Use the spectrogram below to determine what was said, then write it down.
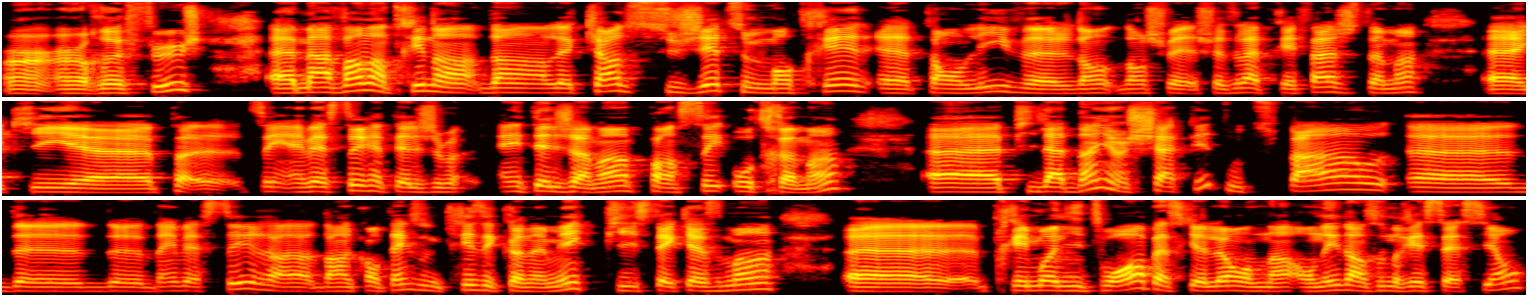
un, refuge. Euh, mais avant d'entrer dans, dans le cœur du sujet, tu me montrais euh, ton livre dont, dont je, faisais la préface justement, qui est Investir intelligemment, penser autrement. Euh, puis là-dedans, il y a un chapitre où tu parles euh, d'investir de, dans le contexte d'une crise économique, puis c'était quasiment euh, prémonitoire parce que là, on, on est dans une récession.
